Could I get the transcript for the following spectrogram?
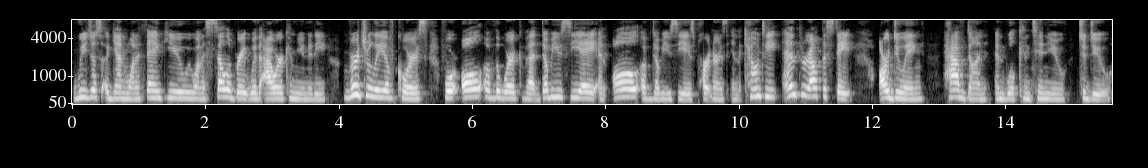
we just again want to thank you. We want to celebrate with our community virtually, of course, for all of the work that WCA and all of WCA's partners in the county and throughout the state are doing, have done, and will continue to do.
